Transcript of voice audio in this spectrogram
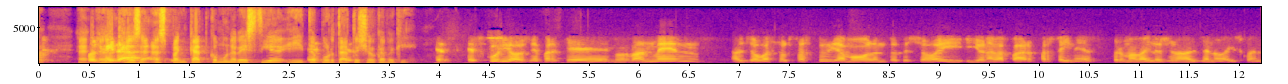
eh, Pues mira, has, has pencat com una bèstia i t'ha portat això cap aquí? És, és curiós, eh, perquè normalment els joves se'ls fa estudiar molt en tot això i, i jo anava per, per feiners, però me vaig lesionar els genolls quan,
